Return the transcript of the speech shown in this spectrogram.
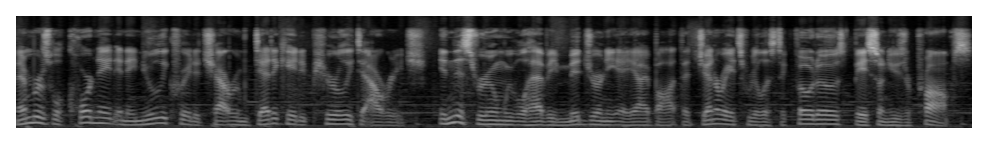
Members will coordinate in a newly created chat room dedicated purely to outreach. In this room, we will have a Midjourney AI bot that generates realistic photos based on user prompts,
